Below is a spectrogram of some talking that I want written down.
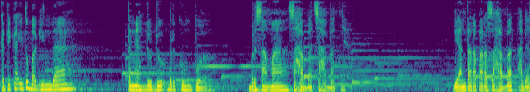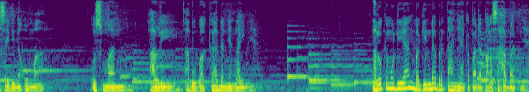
ketika itu baginda tengah duduk berkumpul bersama sahabat-sahabatnya. Di antara para sahabat ada Sayyidina Umar, Utsman, Ali, Abu Bakar dan yang lainnya. Lalu kemudian baginda bertanya kepada para sahabatnya.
